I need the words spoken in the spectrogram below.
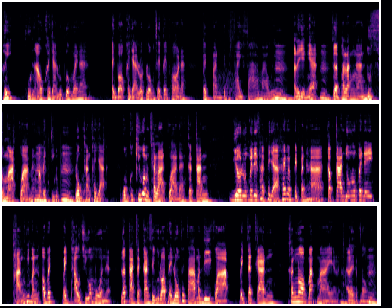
เฮ้ยคุณเอาขยะรวบรวมไว้นะไอ้บอกขยะลดลงเสร็จไม่พอนะไปปั่นเป็นไฟฟ้ามาเว้ยอืมอะไรอย่างเงี้ยอืมเกิดพลังงานดูสมาร์ทกว่าแม่งเอาไปทิ้งอืมลงถังขยะ ผมก็คิดว่ามันฉลาดกว่านะกับการโยนลงไปในถังขยะให้มันเป็นปัญหากับการโยนลงไปในถังที่มันเอาไปไปเผาชีวมวลเนี่ยแล้วการจัดการสิ่งแวดล้อมในโรงไฟฟ้ามันดีกว่า ไปจัดการ ข้างนอกมากมายอะไรอะไรทำนองอืมเนี้ย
